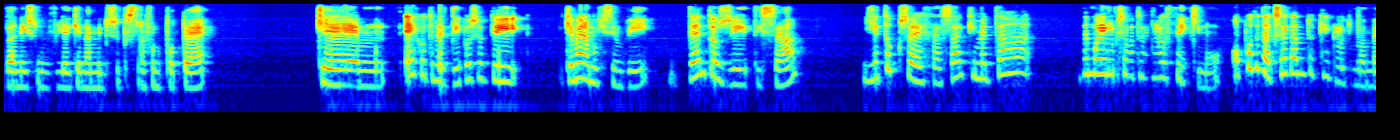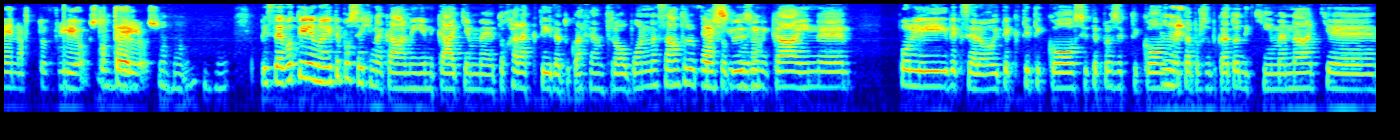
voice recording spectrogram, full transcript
δανείσουν βιβλία και να μην τους επιστραφούν ποτέ. Και έχω την εντύπωση ότι και εμένα μου έχει συμβεί, δεν το ζήτησα, γιατί το ξέχασα και μετά δεν μου έλειψε από τη βιβλιοθήκη μου. Οπότε εντάξει, έκανε το κύκλο του με μένα αυτό το βιβλίο, στο μμ τέλος Πιστεύω ότι εννοείται πως έχει να κάνει γενικά και με το χαρακτήρα του κάθε ανθρώπου. Ένας άνθρωπος ο οποίος γενικά είναι πολύ, δεν ξέρω, είτε εκτιτικός είτε προσεκτικός με τα προσωπικά του αντικείμενα και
